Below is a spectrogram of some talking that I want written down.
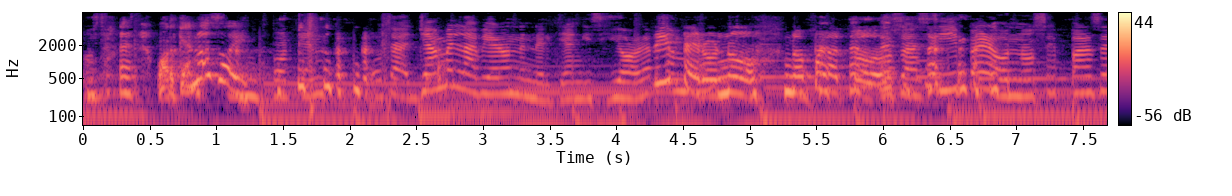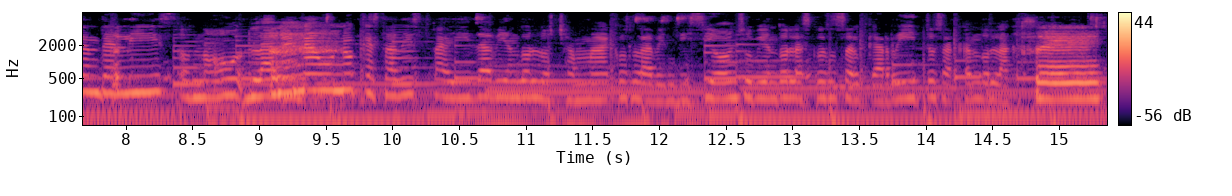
O sea, ¿por qué no soy? O sea, ya me la vieron en el tianguis y ahora sí, también- pero no, no para todos. O sea, sí, pero no se pasen de listo, no. La ven a uno que está distraída viendo los chamacos, la bendición, subiendo las cosas al carrito, sacándola. Sí,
